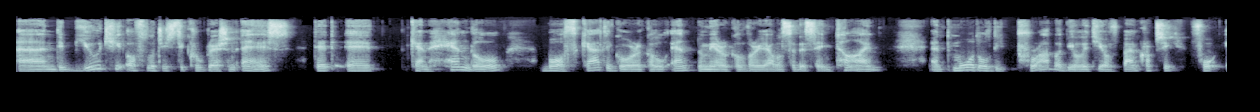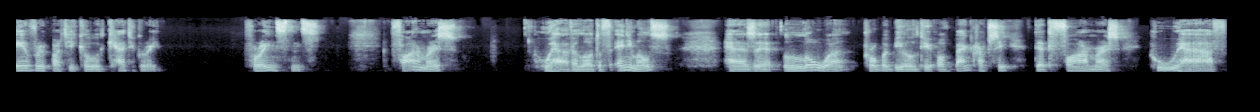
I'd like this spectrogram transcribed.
And the beauty of logistic regression is that it can handle both categorical and numerical variables at the same time and model the probability of bankruptcy for every particular category. For instance, farmers who have a lot of animals has a lower probability of bankruptcy than farmers who have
